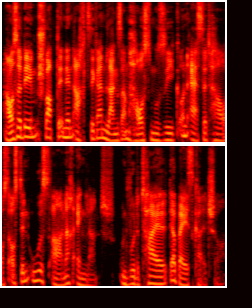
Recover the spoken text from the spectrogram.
Außerdem schwappte in den 80ern langsam Hausmusik und Acid House aus den USA nach England und wurde Teil der Bass Culture.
